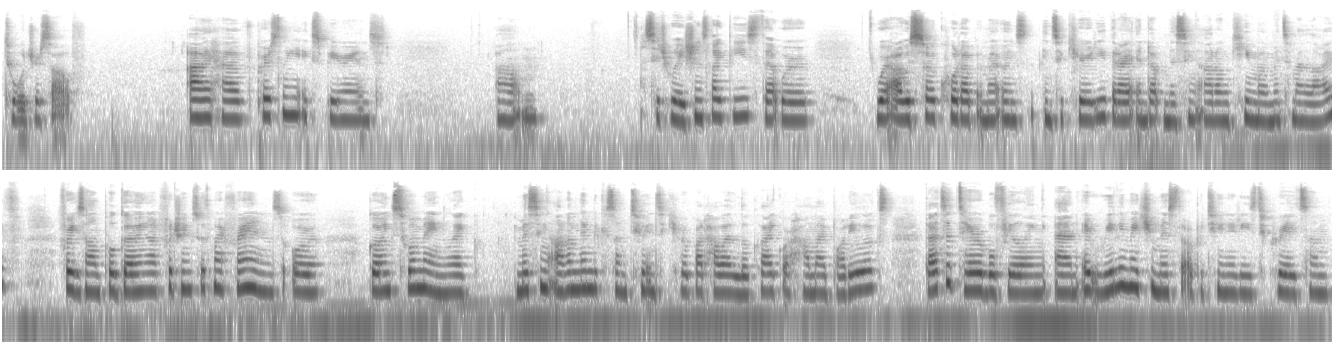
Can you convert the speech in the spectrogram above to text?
towards yourself. I have personally experienced um, situations like these that were where I was so caught up in my own insecurity that I end up missing out on key moments in my life. For example, going out for drinks with my friends or going swimming, like missing out on them because I'm too insecure about how I look like or how my body looks. That's a terrible feeling and it really makes you miss the opportunities to create some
